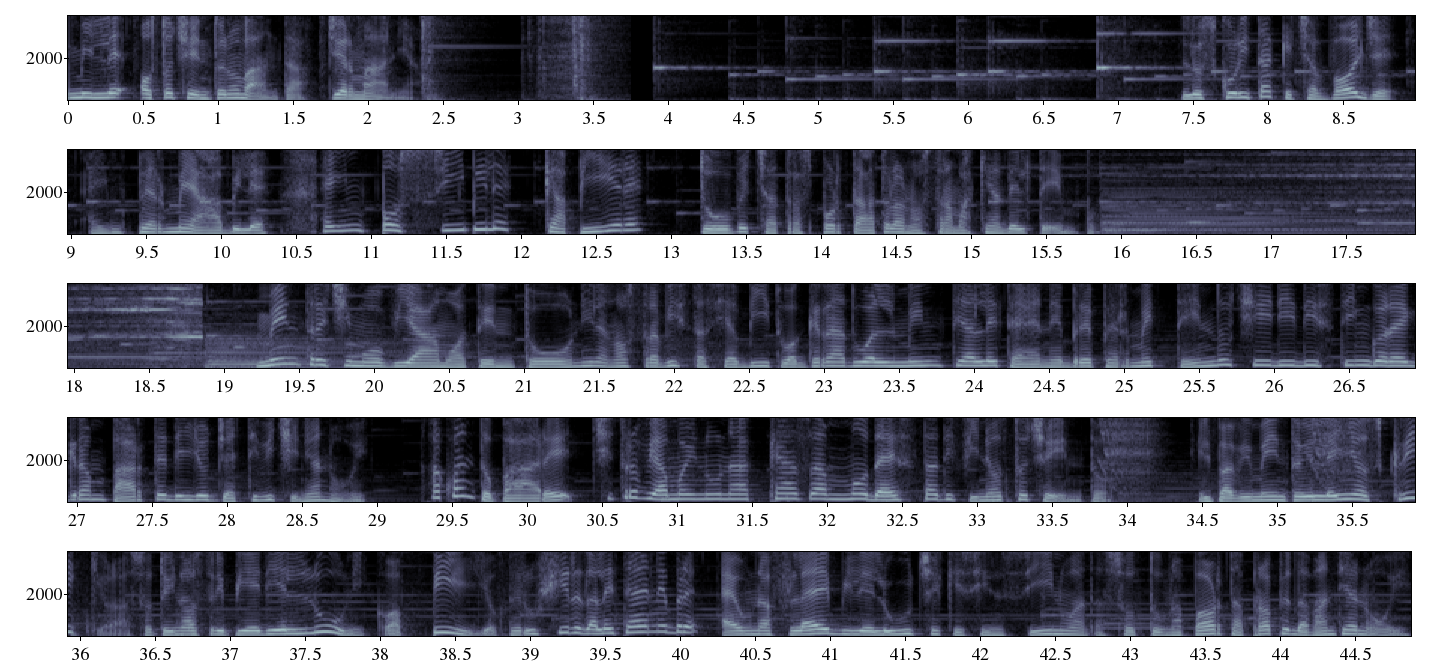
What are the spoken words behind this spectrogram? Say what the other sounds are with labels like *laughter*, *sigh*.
1890, Germania. L'oscurità che ci avvolge è impermeabile, è impossibile capire dove ci ha trasportato la nostra macchina del tempo. Mentre ci muoviamo a tentoni, la nostra vista si abitua gradualmente alle tenebre, permettendoci di distinguere gran parte degli oggetti vicini a noi. A quanto pare ci troviamo in una casa modesta di fine Ottocento. Il pavimento in legno scricchiola sotto i nostri piedi e l'unico appiglio per uscire dalle tenebre è una flebile luce che si insinua da sotto una porta proprio davanti a noi.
